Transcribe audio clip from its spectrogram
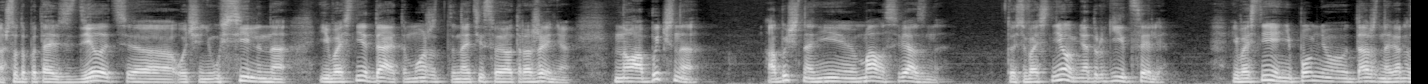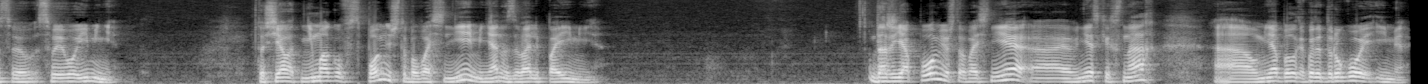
Э, что-то пытаюсь сделать э, очень усиленно, и во сне, да, это может найти свое отражение. Но обычно, обычно они мало связаны. То есть во сне у меня другие цели. И во сне я не помню даже, наверное, своего, своего имени. То есть я вот не могу вспомнить, чтобы во сне меня называли по имени. Даже я помню, что во сне, э, в нескольких снах, э, у меня было какое-то другое имя.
